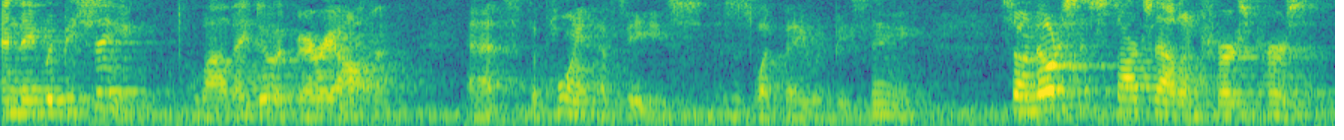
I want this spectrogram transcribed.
and they would be singing while they do it very often. And that's the point of these. This is what they would be singing. So notice it starts out in first person.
